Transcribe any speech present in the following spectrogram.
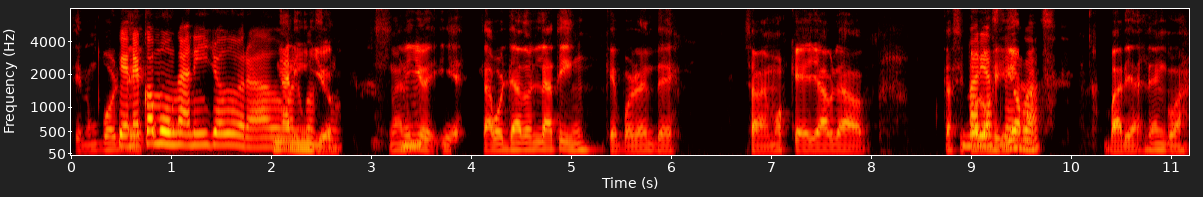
tiene un borde. Tiene como un anillo dorado. Un anillo. Un anillo y está bordeado en latín, que por ende sabemos que ella habla casi todos los idiomas. Varias lenguas.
